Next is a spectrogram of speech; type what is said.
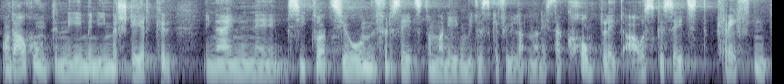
und auch Unternehmen immer stärker in eine Situation versetzt, wo man irgendwie das Gefühl hat, man ist da komplett ausgesetzt, Kräften,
